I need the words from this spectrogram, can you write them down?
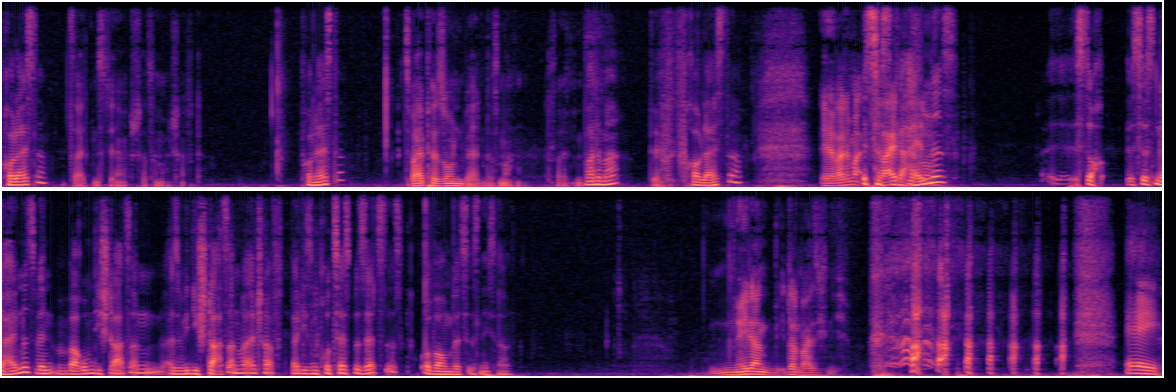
Frau Leister? Seitens der Staatsanwaltschaft. Frau Leister? Zwei Personen werden das machen. Seitens Warte mal. Frau Leister? äh, warte mal, Ist das ein Geheimnis? Ist doch, ist das ein Geheimnis, wenn, warum die Staatsan also wie die Staatsanwaltschaft bei diesem Prozess besetzt ist? Oder warum willst du es nicht sagen? Personen. Nee, dann, dann weiß ich nicht. Ey,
